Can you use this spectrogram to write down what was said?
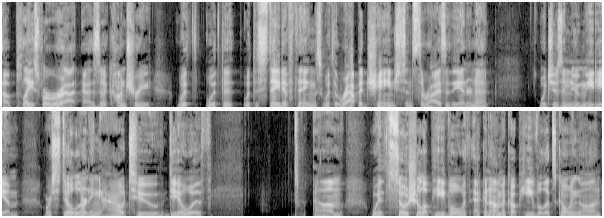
a place where we're at as a country with with the with the state of things, with the rapid change since the rise of the internet, which is a new medium, we're still learning how to deal with um, with social upheaval, with economic upheaval that's going on.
